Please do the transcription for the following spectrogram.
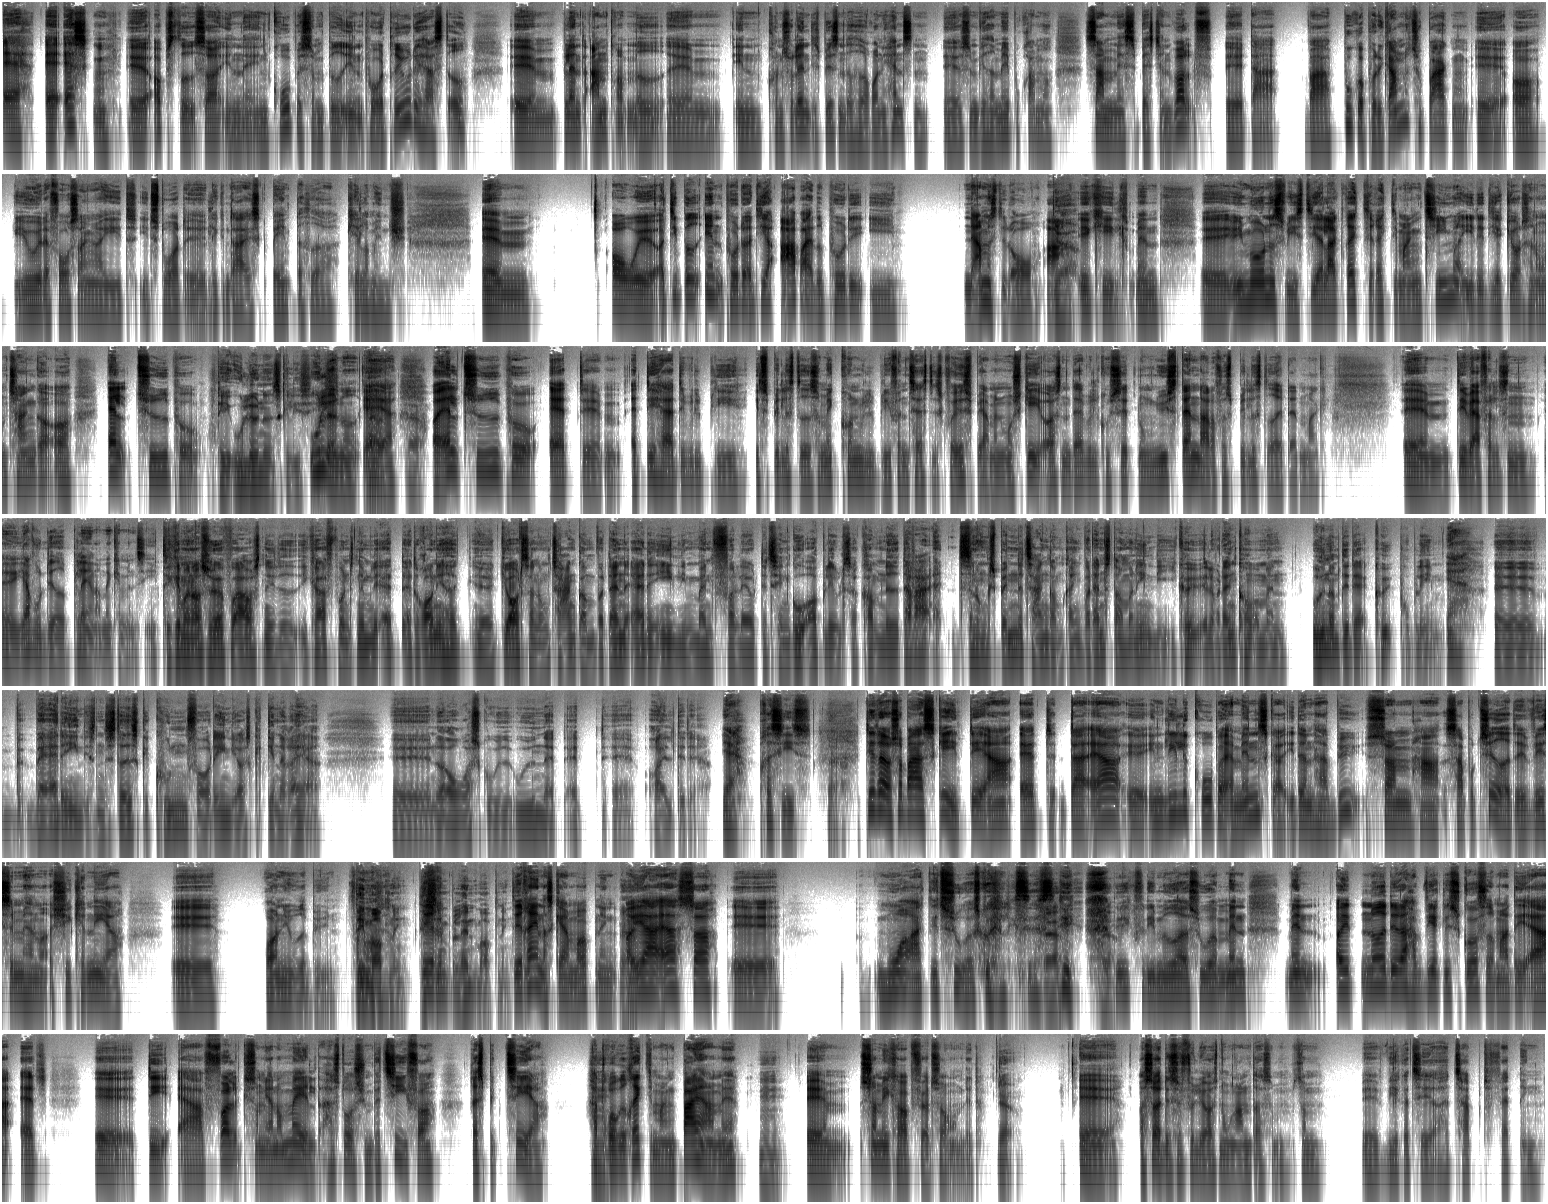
af, af asken øh, opstod så en, en gruppe, som bød ind på at drive det her sted, øh, blandt andre med øh, en konsulent i spidsen, der hedder Ronny Hansen, øh, som vi havde med i programmet, sammen med Sebastian Wolf, øh, der var booker på det gamle tobakken, øh, og i øvrigt er forsanger i et, i et stort øh, legendarisk band, der hedder Kellermensch. Øh, og, øh, og de bød ind på det, og de har arbejdet på det i nærmest et år. Ah, yeah. ikke helt, men øh, i månedsvis. De har lagt rigtig, rigtig mange timer i det. De har gjort sig nogle tanker, og alt tyder på, Det er ulønnet, skal lige sige. ulønnet, ja, ja. ja. Og alt tyder på, at, øh, at det her det vil blive et spillested, som ikke kun vil blive fantastisk for Esbjerg, men måske også endda vil kunne sætte nogle nye standarder for spillesteder i Danmark. Øh, det er i hvert fald sådan, øh, jeg vurderede planerne, kan man sige. Det kan man også høre på afsnittet i Kaffepunch, nemlig at, at Ronny havde øh, gjort sig nogle tanker om, hvordan er det egentlig, man får lavet det til en god oplevelse at komme ned. Der var sådan nogle spændende tanker omkring, hvordan står man egentlig i kø, eller hvordan kommer man udenom det der køproblem. Ja, Øh, hvad er det egentlig, sådan et sted skal kunne, for at det egentlig også kan generere øh, noget overskud, uden at, at øh, og alt det der. ja præcis. Ja. Det, der jo så bare er sket, det er, at der er øh, en lille gruppe af mennesker i den her by, som har saboteret det ved simpelthen at chikanere øh, Ronny ud af byen. Det er mobning. Det er Det er- simpelthen mobning. Det er ren og skær mobning, Ja. og jeg er så øh, moragtigt sur, skulle jeg lige sige. ja. Ja. Det er ikke, fordi mødre er sure, men, men og et- noget af det, der har virkelig skuffet mig, det er, at øh, det er folk, som jeg normalt har stor sympati for, respekterer, har Mm. drukket rigtig mange bajere med, Mm. øh, som ikke har opført sig ordentligt. Ja. Øh, og så er det selvfølgelig også nogle andre, som, som øh, virker til at have tabt fatningen.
